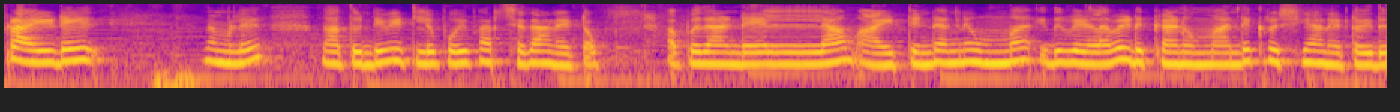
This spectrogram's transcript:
ഫ്രൈഡേ നമ്മൾ നാത്തൂന്റെ വീട്ടിൽ പോയി പറിച്ചതാണ് കേട്ടോ. അപ്പോൾ ഇതാണ്ട് എല്ലാം ആയിട്ടുണ്ട്. അങ്ങനെ ഉമ്മ ഇത് വിളവെടുക്കുകയാണ് ഉമ്മാന്റെ കൃഷിയാണ് കേട്ടോ ഇത്.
